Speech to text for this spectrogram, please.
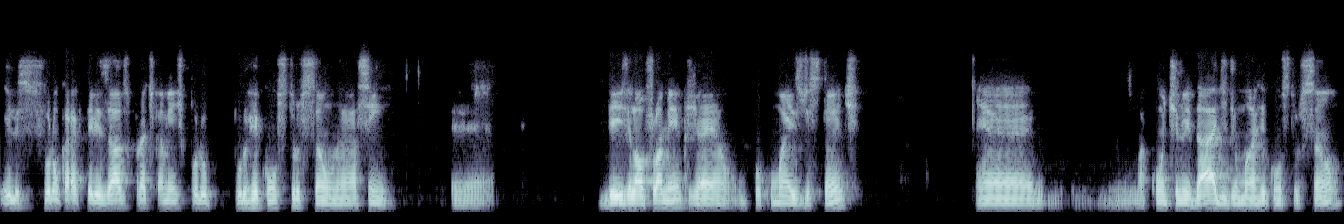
eles foram caracterizados praticamente por, por reconstrução, né? Assim, é, desde lá o Flamengo, que já é um pouco mais distante, é, uma continuidade de uma reconstrução,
